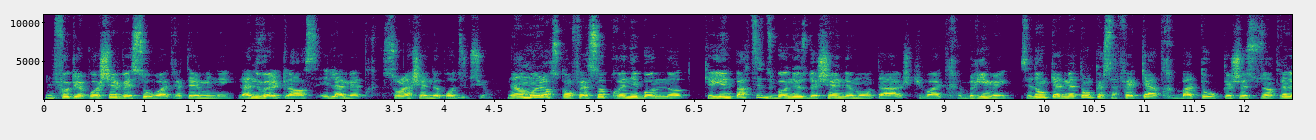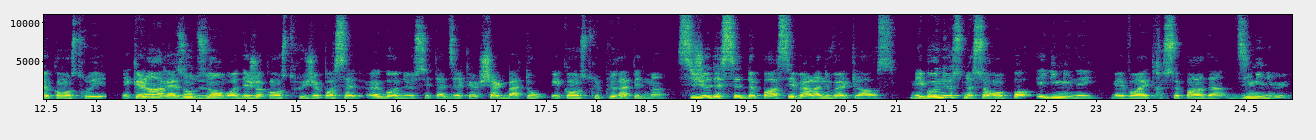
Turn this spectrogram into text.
une fois que le prochain vaisseau va être terminé, la nouvelle classe et de la mettre sur la chaîne de production. Néanmoins, lorsqu'on fait ça, prenez bonne note qu'il y a une partie du bonus de chaîne de montage qui va être brimée. C'est donc admettons que ça fait 4 bateaux que je suis en train de construire et que là, en raison du nombre déjà construit, je possède un bonus, c'est-à-dire que chaque bateau est construit plus rapidement. Si je décide de passer vers la nouvelle classe, mes bonus ne seront pas éliminés, mais vont être cependant diminués.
